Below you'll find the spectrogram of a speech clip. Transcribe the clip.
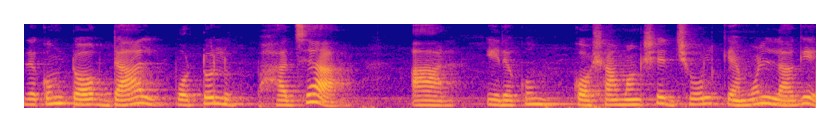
এরকম টক ডাল, পটল ভাজা আর এরকম কষা মাংসের ঝোল কেমন লাগে?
